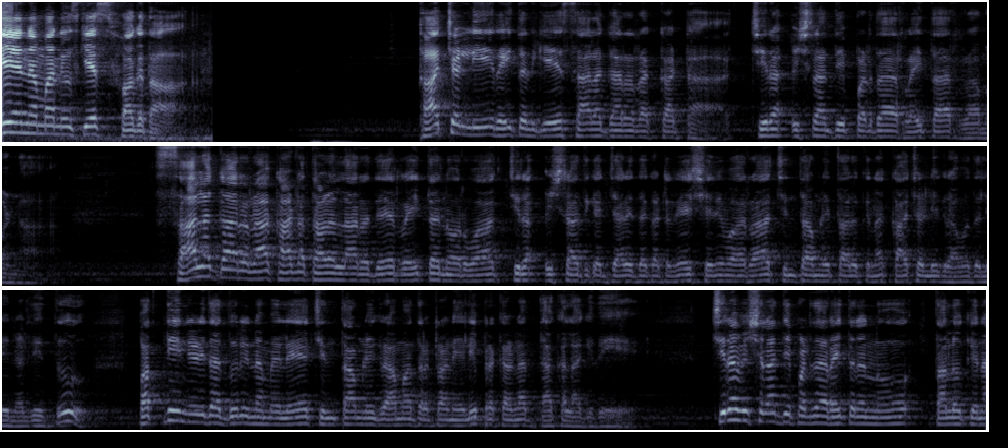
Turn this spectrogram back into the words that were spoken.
ಎಎನ್ಎಂ ನ್ಯೂಸ್ಗೆ ಸ್ವಾಗತ. ಕಾಚಳ್ಳಿ ರೈತನಿಗೆ ಸಾಲಗಾರರ ಕಾಟ. ಚಿರ ವಿಶ್ರಾಂತಿ ಪಡೆದ ರೈತ ರಾಮಣ್ಣ. ಸಾಲಗಾರರ ಕಾಟ ತಾಳಲಾರದೆ ರೈತನೋರ್ವ ಚಿರ ವಿಶ್ರಾಂತಿಗೆ ಜಾರಿದ ಘಟನೆ ಶನಿವಾರ ಚಿಂತಾಮಣಿ ತಾಲೂಕಿನ ಕಾಚಳ್ಳಿ ಗ್ರಾಮದಲ್ಲಿ ನಡೆದಿದ್ದು, ಪತ್ನಿ ನೀಡಿದ ದೂರಿನ ಮೇಲೆ ಚಿಂತಾಮಣಿ ಗ್ರಾಮಾಂತರ ಠಾಣೆಯಲ್ಲಿ ಪ್ರಕರಣ ದಾಖಲಾಗಿದೆ. ಚಿರ ವಿಶ್ರಾಂತಿ ಪಡೆದ ರೈತರನ್ನು ತಾಲೂಕಿನ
